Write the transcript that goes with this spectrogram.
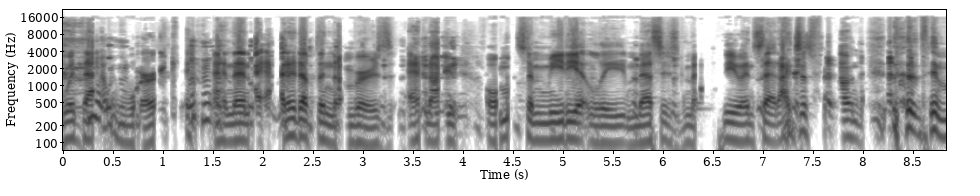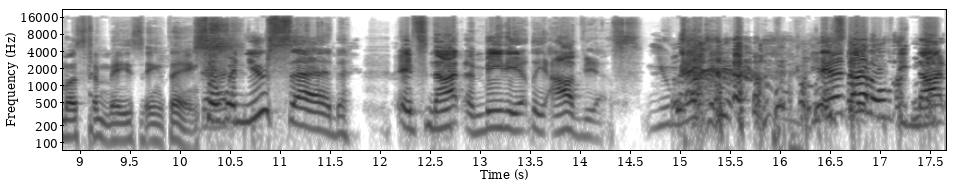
would that work and then i added up the numbers and i almost immediately messaged matthew and said i just found the most amazing thing So when you said it's not immediately obvious, You meant it. it's not only not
